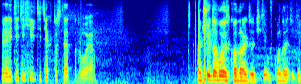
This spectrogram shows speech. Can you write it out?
Приоритете хильте тех, кто стоят по двое. А что это воет в квадратике? В квадратике?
